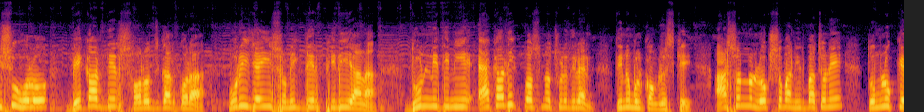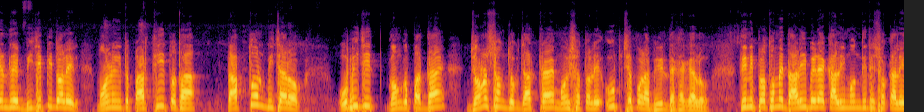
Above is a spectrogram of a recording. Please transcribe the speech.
ইস্যু হলো বেকারদের স্বরোজগার করা, পরিযায়ী শ্রমিকদের ফিরিয়ে আনা। দুর্নীতি নিয়ে একাধিক প্রশ্ন ছুড়ে দিলেন তৃণমূল কংগ্রেসকে। আসন্ন লোকসভা নির্বাচনে তমলুক কেন্দ্রে বিজেপি দলের মনোনীত প্রার্থী তথা প্রাক্তন বিচারক অভিজিৎ গঙ্গোপাধ্যায় জনসংযোগ যাত্রায় মহিষাতলে উপচে পড়া ভিড় দেখা গেল। তিনি প্রথমে দাড়িবেড়ে কালী মন্দিরে সকালে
